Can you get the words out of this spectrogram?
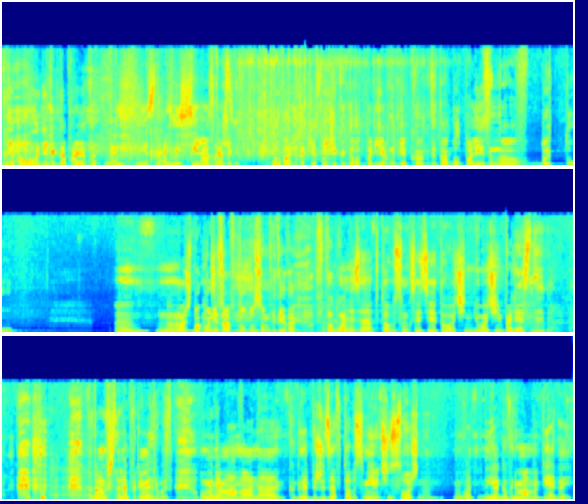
Не думала никогда про это? Ну, не знаю, не сильно. Расскажи, вроде. бывали такие случаи, когда вот барьерный бег где-то был полезен э, в быту, Э, ну, может в погоне быть, за автобусом где-то? В погоне за автобусом, кстати, это очень-очень полезно. Потому что, например, вот у меня мама, она, когда бежит за автобусом, ей очень сложно. Вот я говорю, мама, бегай.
